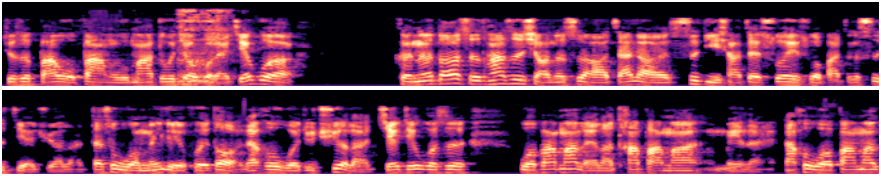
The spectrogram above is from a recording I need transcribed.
就是把我爸我妈都叫过来，结果。可能当时他是想的是啊，咱俩私底下再说一说，把这个事解决了。但是我没领会到，然后我就去了，结结果是我爸妈来了，他爸妈没来。然后我爸妈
